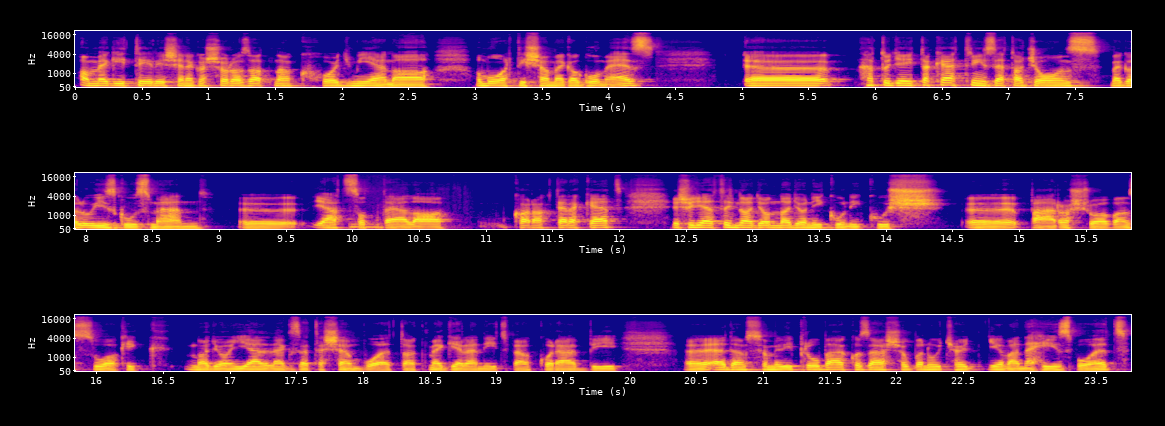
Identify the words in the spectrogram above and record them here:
a megítélésének a sorozatnak, hogy milyen a, a Mortisa meg a Gomez. Hát ugye itt a Catherine Zeta-Jones meg a Louis Guzman játszott el a karaktereket, és ugye hát egy nagyon-nagyon ikonikus párosról van szó, akik nagyon jellegzetesen voltak megjelenítve a korábbi Adams Family próbálkozásokban, úgyhogy nyilván nehéz volt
